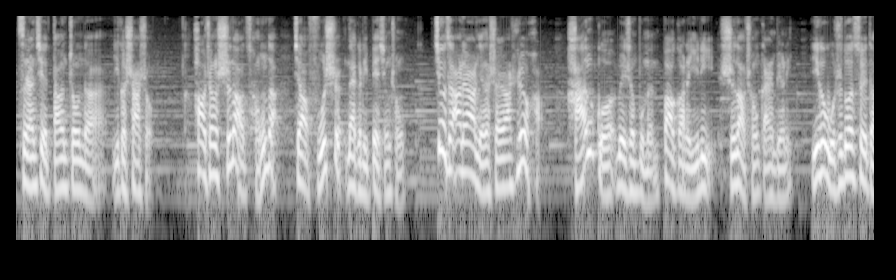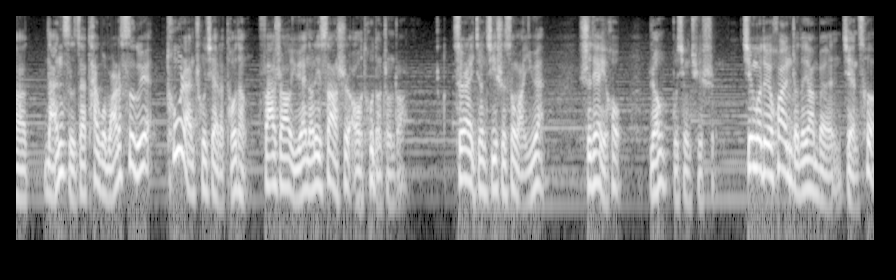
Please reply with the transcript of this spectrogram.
自然界当中的一个杀手，号称食脑虫的叫福氏奈格里变形虫。就在二零二二年的十二月二十六号，韩国卫生部门报告了一例食脑虫感染病例。一个五十多岁的男子在泰国玩了四个月，突然出现了头疼、发烧、语言能力丧失、呕吐等症状。虽然已经及时送往医院，十天以后仍不幸去世。经过对患者的样本检测，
